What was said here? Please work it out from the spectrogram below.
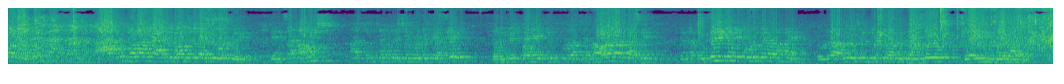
आज तुम्हाला आम्ही आदिल भावनाची करतोय त्यांचा अंश आज तुमच्यामध्ये शंभर टक्के असेल धर्मेश भाई इथून पुढे आमच्या भावालाच असेल त्यांना कुठेही कमी करून देणार नाही. एवढं अभिवचन देतो आम्ही करतो. जय हिंद जय महाराज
